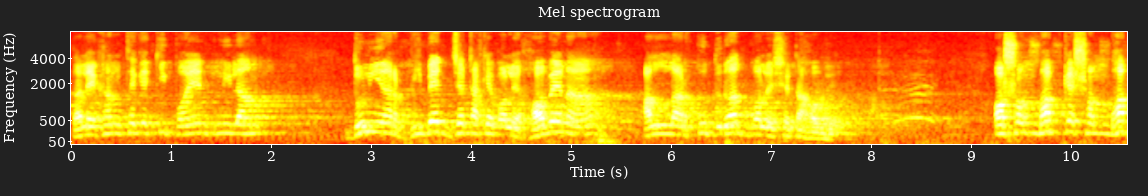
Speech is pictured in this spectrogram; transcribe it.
তাহলে এখান থেকে কি পয়েন্ট নিলাম? দুনিয়ার বিবেক যেটাকে বলে হবে না, আল্লাহর কুদরত বলে সেটা হবে। অসম্ভবকে সম্ভব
